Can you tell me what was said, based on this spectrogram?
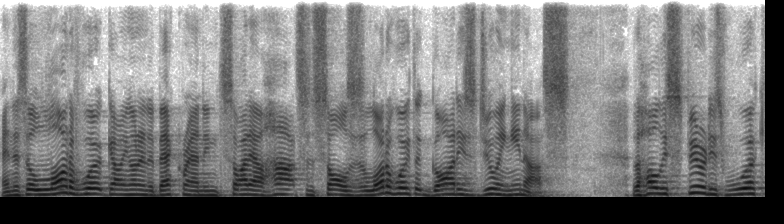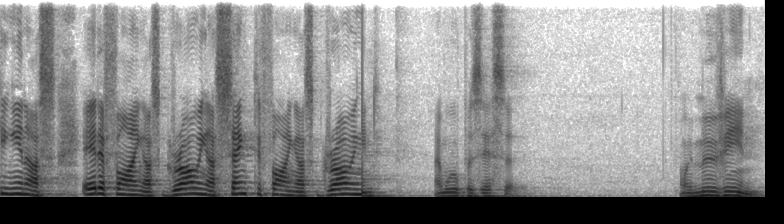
And there's a lot of work going on in the background inside our hearts and souls. There's a lot of work that God is doing in us. The Holy Spirit is working in us, edifying us, growing us, sanctifying us, growing, and we'll possess it. And we move in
